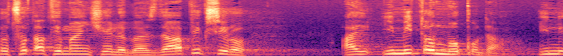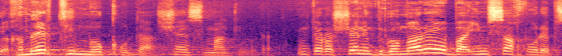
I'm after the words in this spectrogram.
ცოტათი მაინც შეიძლება ეს დააფიქსირო, აი იმიტომ მოკვდა, იმ ღმერთი მოკვდა შენს მაგივრად. იმიტომ რომ შენი მდგომარეობა იმსახურებს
